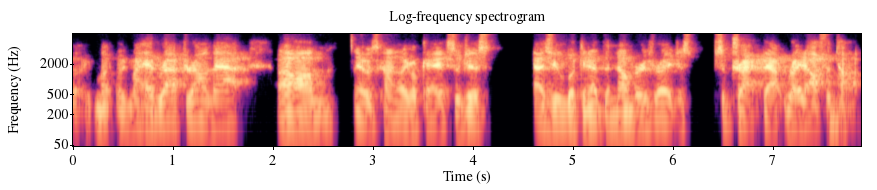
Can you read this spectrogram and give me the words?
like my, like my head wrapped around that, um, it was kind of like, okay, so just as you're looking at the numbers, right, just subtract that right off the top.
